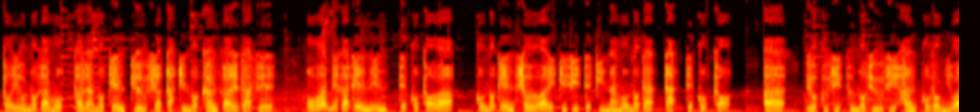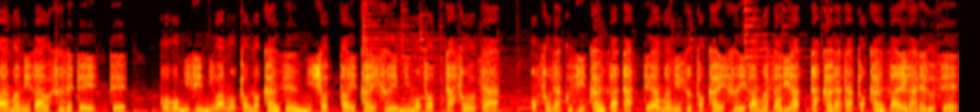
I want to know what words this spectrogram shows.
というのがもっぱらの研究者たちの考えだぜ。大雨が原因ってことは、この現象は一時的なものだったってこと？ああ、翌日の10時半頃には甘みが薄れていって、午後2時には元の完全にしょっぱい海水に戻ったそうだ。おそらく時間が経って雨水と海水が混ざり合ったからだと考えられるぜ。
